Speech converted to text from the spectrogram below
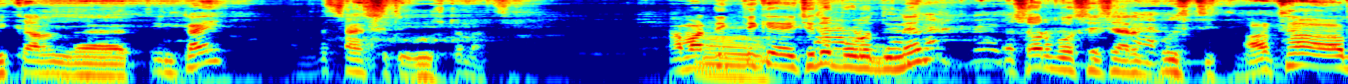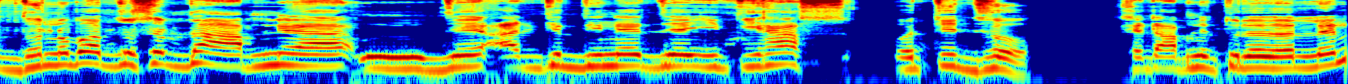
বিকাল তিনটায় আমাদের সাংস্কৃতিক অনুষ্ঠান আছে। আমার দিক থেকে এই ছিল বড়দিনের সর্বশেষ আর পরিস্থিতি। আচ্ছা ধন্যবাদ জোসেফ দা আপনি যে আজকের দিনের যে ইতিহাস ঐতিহ্য সেটা আপনি তুলে ধরলেন।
